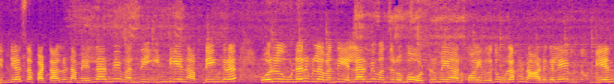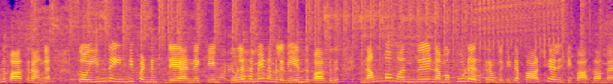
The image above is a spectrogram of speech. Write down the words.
வித்தியாசப்பட்டாலும் நம்ம எல்லாருமே வந்து இந்தியன் அப்படிங்கிற ஒரு உணர்வில் வந்து எல்லாருமே வந்து ரொம்ப ஒற்றுமையாக இருக்கும். இது வந்து உலக நாடுகளே வியந்து பார்க்குறாங்க. ஸோ இந்த இண்டிபெண்டன்ஸ் டே அன்னைக்கு உலகமே நம்மளை வியந்து பார்க்குது. நம்ம வந்து நம்ம கூட இருக்கிறவங்க கிட்ட பார்ஷியாலிட்டி பார்க்காம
